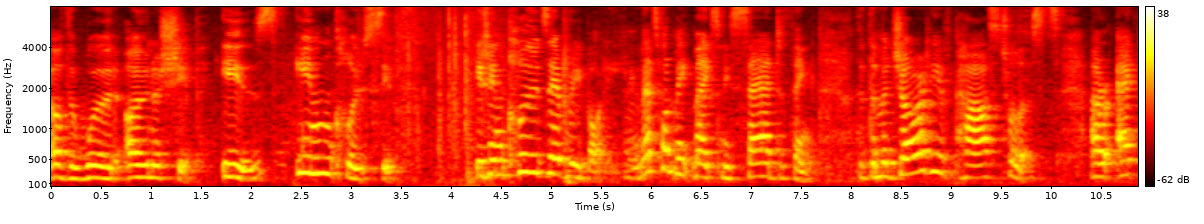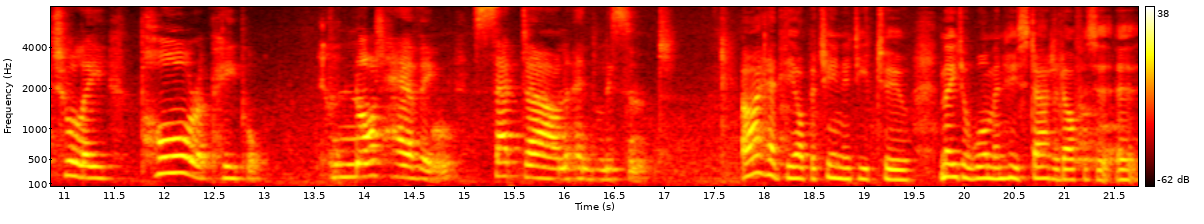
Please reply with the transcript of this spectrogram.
of the word ownership is inclusive. It includes everybody, and that's what makes me sad to think that the majority of pastoralists are actually poorer people for not having sat down and listened. I had the opportunity to meet a woman who started off as a,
